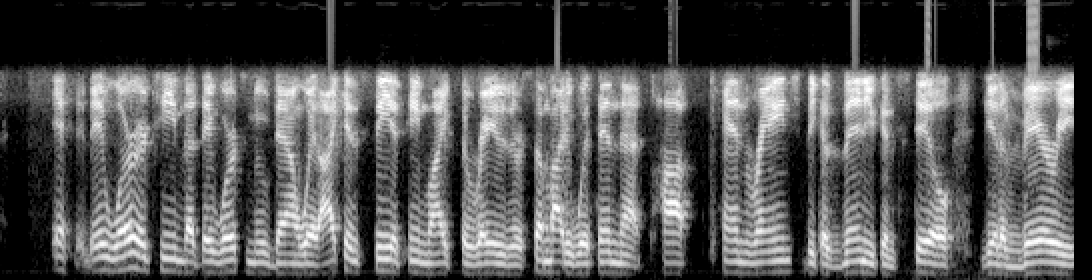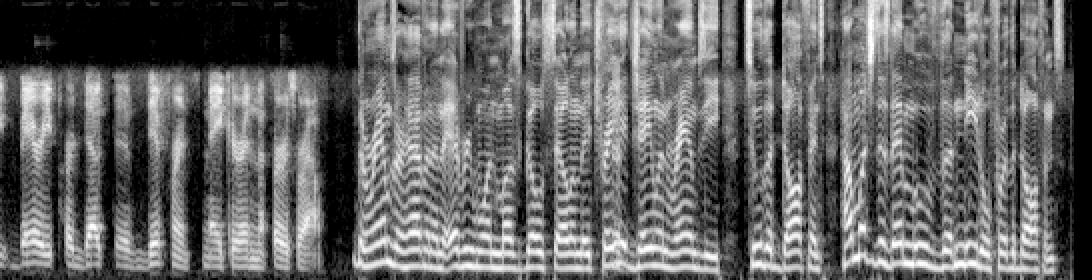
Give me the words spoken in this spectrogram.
if they were a team that they were to move down with, I can see a team like the Raiders or somebody within that top 10 range because then you can still get a very, very productive difference maker in the first round. The Rams are having an everyone must go sell, and they traded Jalen Ramsey to the Dolphins. How much does that move the needle for the Dolphins?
